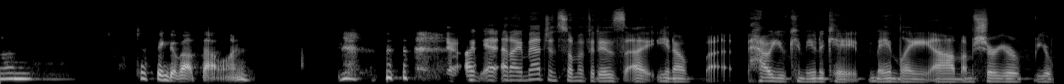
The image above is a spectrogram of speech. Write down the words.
Um, to think about that one yeah, I, and I imagine some of it is, uh, you know, uh, how you communicate mainly. Um, I'm sure you're you're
